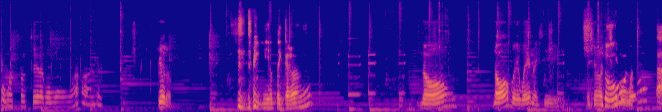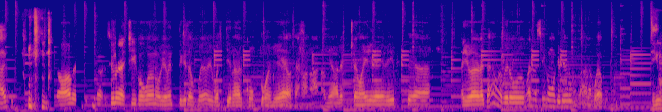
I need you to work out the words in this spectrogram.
como entonces era como, ah, ya. Piola. Y yo estoy cagado, ¿no? No, no, pues bueno, y si, y si uno es chico, No, weón, Ah, no, pero si uno era chico, weón, obviamente que esa wea igual tiene que ver con un poco de miedo, o sea, no, no, no miedo al extremo ahí de, de irte a, a ayudar a la cama, pero igual así como que te preocupaba la wea, pues. Sí, po,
